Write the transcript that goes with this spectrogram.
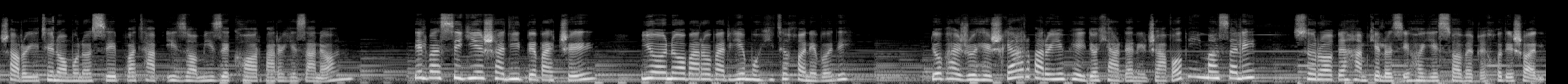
شرایط نامناسب و تبعیض‌آمیز کار برای زنان، دلبستگی شدید به بچه یا نابرابری محیط خانواده. دو پژوهشگر برای پیدا کردن جواب این مسئله سراغ همکلاسی های سابق خودشان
